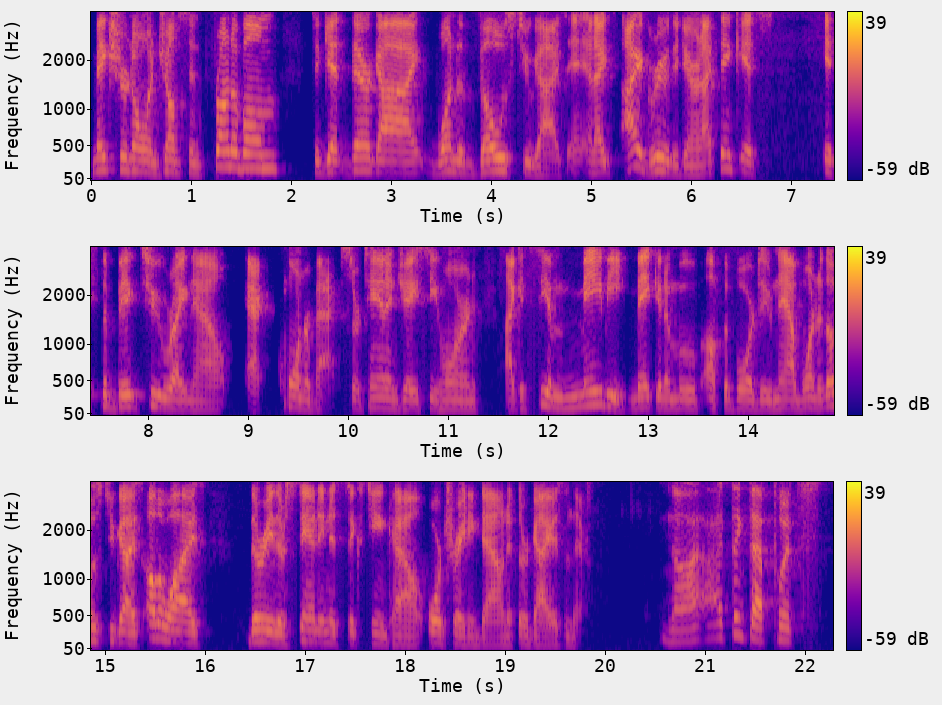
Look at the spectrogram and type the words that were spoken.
make sure no one jumps in front of them to get their guy, one of those two guys. And I, I agree with you, Darren. I think it's it's the big two right now at cornerback, Surtain and Jaycee Horn. I could see him maybe making a move up the board to nab one of those two guys. Otherwise, they're either standing at 16 cal or trading down if their guy isn't there. No, I think that puts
